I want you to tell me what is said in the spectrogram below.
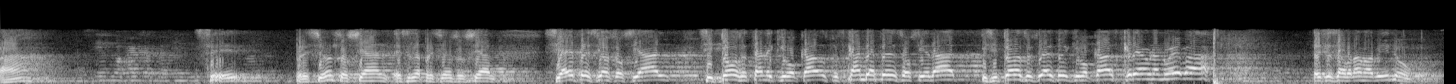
¿Ah? Sí, presión social, esa es la presión social. Si hay presión social, si todos están equivocados, pues cámbiate de sociedad. Y si todas las sociedades están equivocadas, crea una nueva. Ese es Abraham vino.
